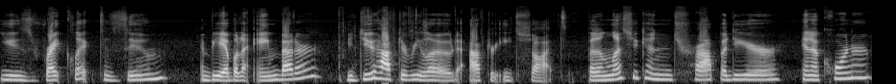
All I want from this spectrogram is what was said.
use right click to zoom and be able to aim better. You do have to reload after each shot. But unless you can trap a deer in a corner,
